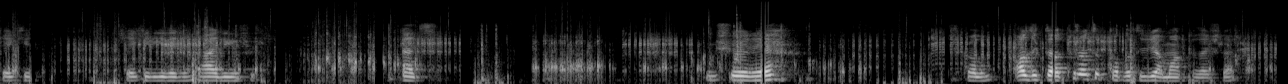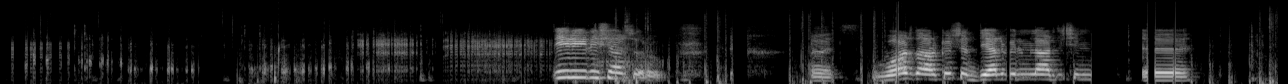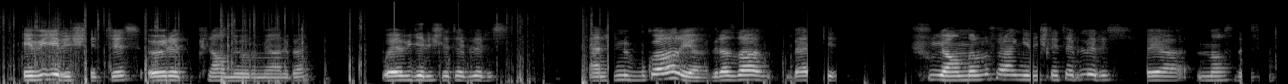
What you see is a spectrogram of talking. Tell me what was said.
Çekil. Çekil gideceğim. Haydi görüşürüz. Evet. Şöyle çıkalım. Azıcık daha tur atıp kapatacağım arkadaşlar. Dirileşer soru. Evet. Bu arada arkadaşlar diğer bölümlerde şimdi e, evi genişleteceğiz. Öyle planlıyorum yani ben. Bu evi genişletebiliriz. Yani şimdi bu kadar ya. Biraz daha belki şu yanlarını falan genişletebiliriz. Veya nasıl desem.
